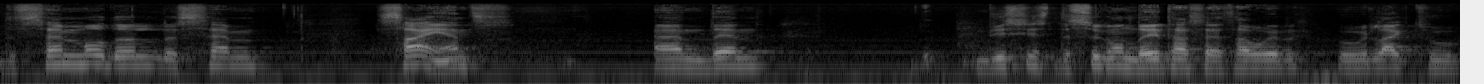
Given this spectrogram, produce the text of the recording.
the same model, the same science, and then this is the second data set I would, we would like to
